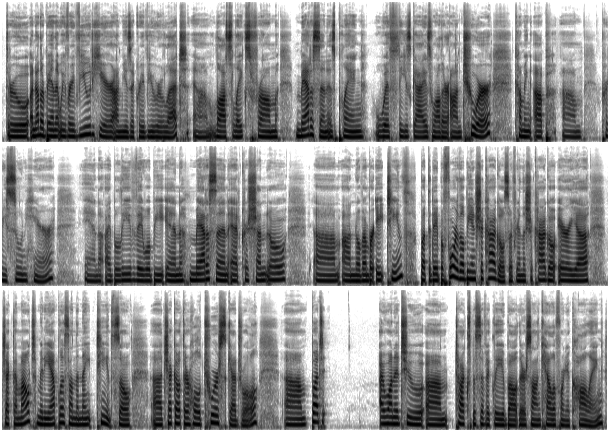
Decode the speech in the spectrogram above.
through another band that we've reviewed here on Music Review Roulette. Um, Lost Lakes from Madison is playing with these guys while they're on tour coming up um, pretty soon here. And I believe they will be in Madison at Crescendo um, on November 18th. But the day before, they'll be in Chicago. So if you're in the Chicago area, check them out. Minneapolis on the 19th. So uh, check out their whole tour schedule. Um, but I wanted to um, talk specifically about their song California Calling.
